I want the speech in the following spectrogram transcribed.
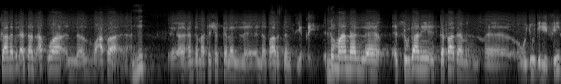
كان بالأساس أقوى الضعفاء يعني. عندما تشكل الإطار التنسيقي. نعم. ثم أن السوداني استفاد من وجوده في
